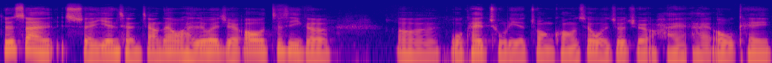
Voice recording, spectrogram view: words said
就是虽然水淹成这样，但我还是会觉得哦，这是一个嗯、呃我可以处理的状况，所以我就觉得还还 OK。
